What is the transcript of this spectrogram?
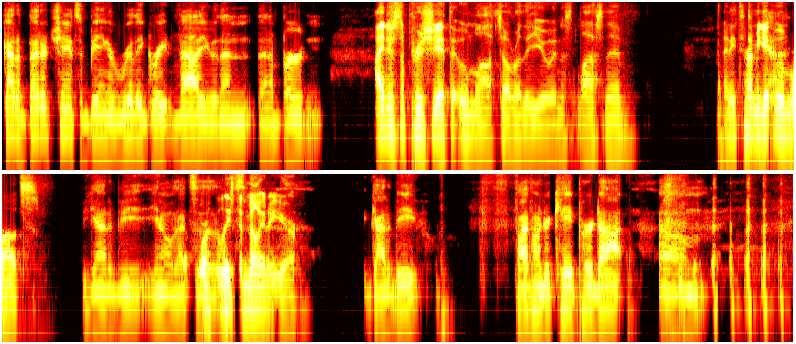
got a better chance of being a really great value than than a burden. I just appreciate the umlauts over the U in his last name. Anytime you get yeah. umlauts, you got to be, you know, that's worth a, at least a million a year. Got to be 500k per dot. Um,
